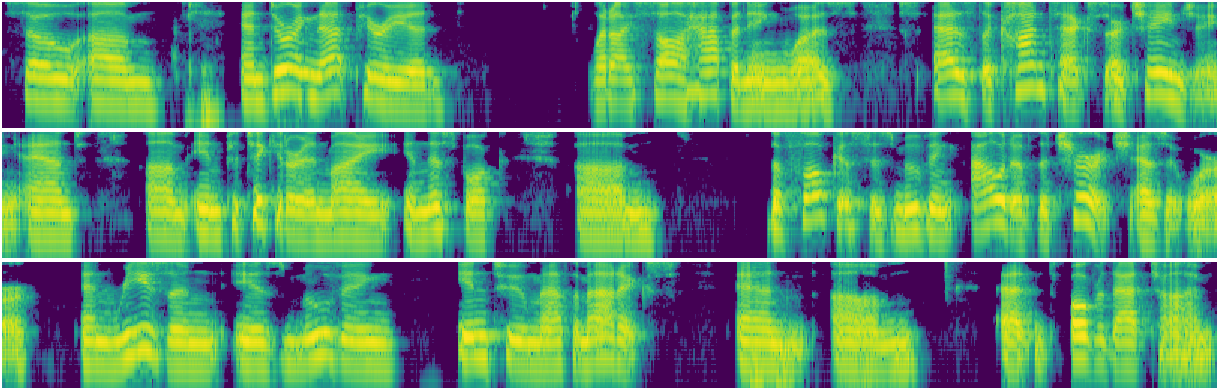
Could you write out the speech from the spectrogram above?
So, um, and during that period, what I saw happening was as the contexts are changing, and um, in particular in my in this book, um, the focus is moving out of the church, as it were, and reason is moving into mathematics and um, at, over that time.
